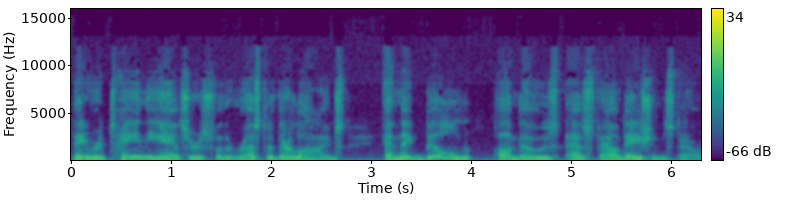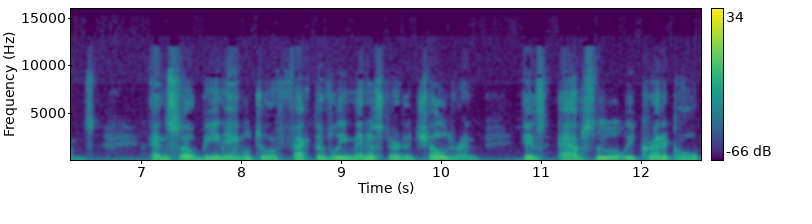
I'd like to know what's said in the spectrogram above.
they retain the answers for the rest of their lives and they build on those as foundation stones. And so being able to effectively minister to children is absolutely critical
